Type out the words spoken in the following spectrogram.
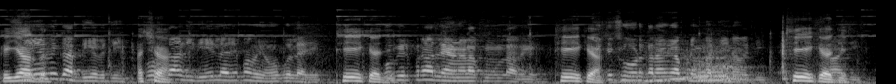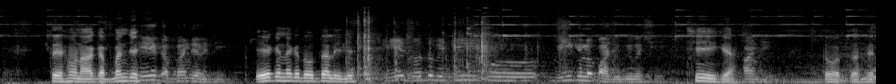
ਕਿ ਹਜ਼ਾਰ ਸੇਮ ਹੀ ਕਰਦੀ ਹੈ ਵੀਰ ਜੀ ਅੱਛਾ। ਉਹ ਢਾਲੀ ਦੀ ਇਹ ਲੈ ਜੇ ਭਾਵੇਂ ਉਹ ਕੋ ਲੈ ਜੇ। ਠੀਕ ਹੈ ਉਹ ਜੀ। ਵੀਰ ਭਰਾ ਲੈਣ ਵਾਲਾ ਫੋਨ ਲਾਵੇ। ਠੀਕ ਆ। ਤੇ ਛੋੜ ਕਰਾਂਗੇ ਆਪਣੀ ਮਰਜ਼ੀ ਨਾਲ ਵੀਰ ਜੀ ਠੀਕ ਹੈ ਜੀ। ਤੇ ਹੁਣ ਆ ਗੱਬਨ ਜੇ। ਇਹ ਗੱਬਨ ਜੇ ਵੀਰ ਜੀ ਇਹ ਕਿੰਨੇ ਕ ਦੁੱਧ ਵਾਲੀ ਜੇ? ਇਹ ਦੁੱਧ ਵੀਰ ਜੀ ਕੋ 20 ਕਿਲੋ ਪਾ ਜੂਗੀ ਬੱਚੀ ਠੀਕ ਆ। ਹਾਂਜੀ। ਤੋਰ ਦਾ ਫਿਰ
